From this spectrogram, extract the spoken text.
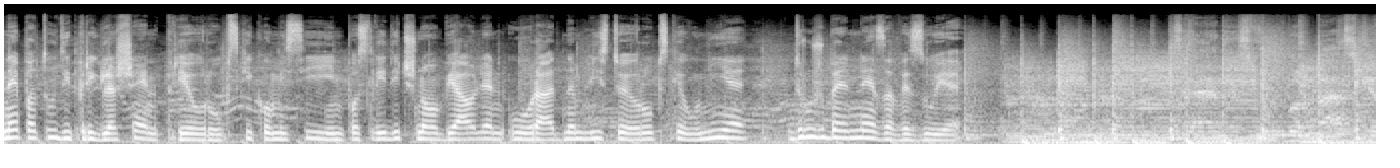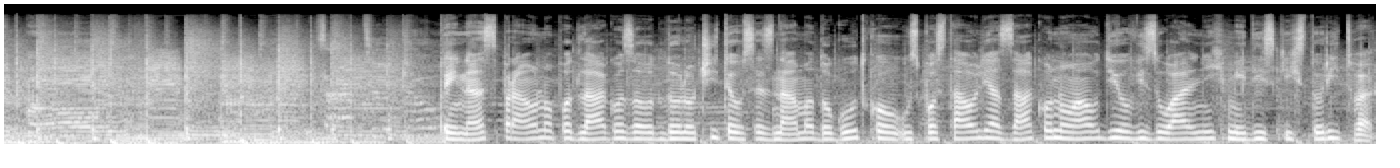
ne pa tudi priglašen pri Evropski komisiji in posledično objavljen v uradnem listu Evropske unije, družbe ne zavezuje. Pri nas pravno podlago za določitev seznama dogodkov vzpostavlja zakon o audiovizualnih medijskih storitvah,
